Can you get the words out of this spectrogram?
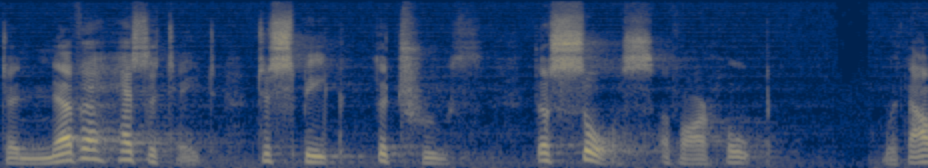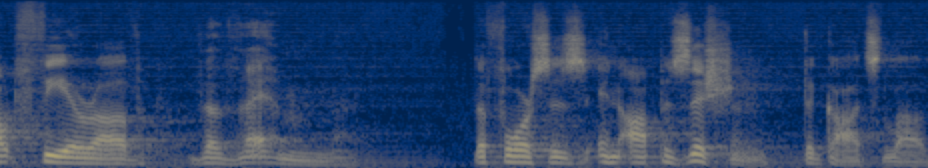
to never hesitate to speak the truth, the source of our hope, without fear of the them, the forces in opposition to God's love.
